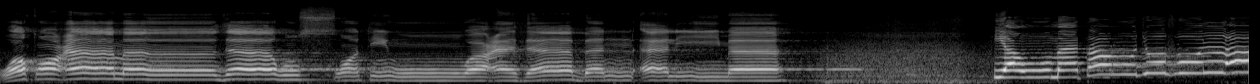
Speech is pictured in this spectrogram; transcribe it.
وطعاما ذا غصة وعذابا أليما. يوم ترجف الأرض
